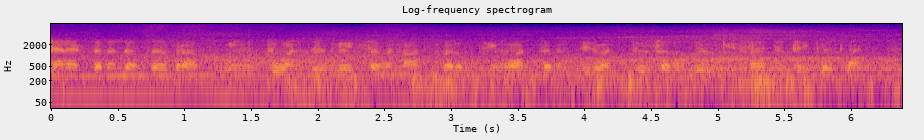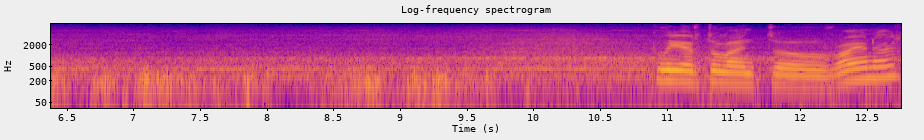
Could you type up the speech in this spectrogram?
Channel 7 Delta Bravo, wind 210 degree 7 knots, level between 170 and 270 degree 5 to 3 clear land. Clear to land to Ryanair.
